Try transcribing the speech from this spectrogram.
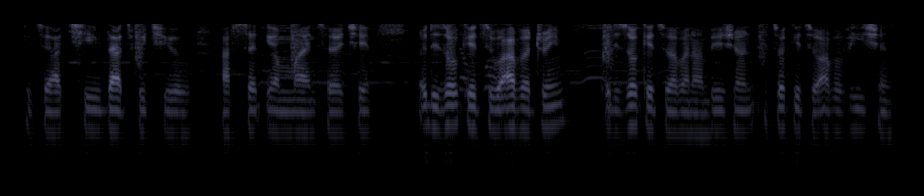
you to achieve that which you have set your mind to achieve. It is okay to have a dream. It is okay to have an ambition. It's okay to have a vision.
